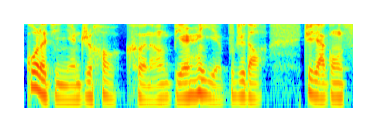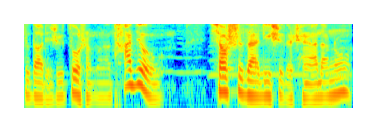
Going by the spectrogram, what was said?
过了几年之后，可能别人也不知道这家公司到底是做什么了，它就消失在历史的尘埃当中了。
